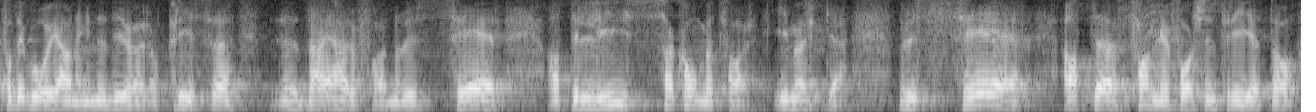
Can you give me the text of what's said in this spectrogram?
på de gode gjerningene de gjør, og prise uh, deg, Herre far, når de ser at lys har kommet, far, i mørket. Når de ser at uh, fanger får sin frihet, og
